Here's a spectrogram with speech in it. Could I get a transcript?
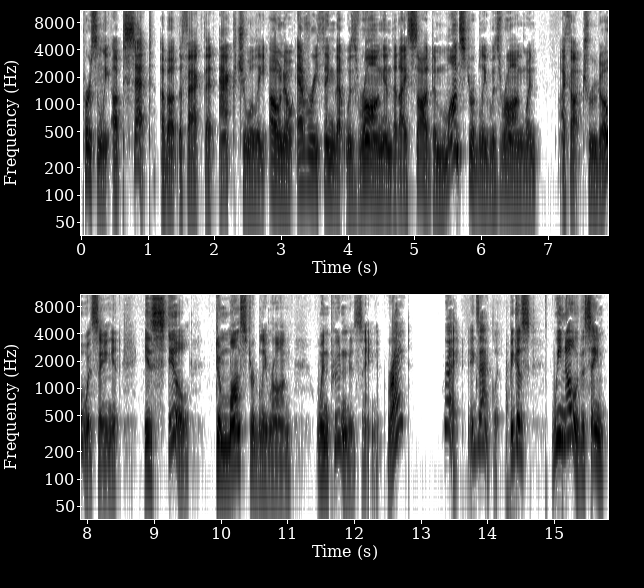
personally upset about the fact that actually, oh no, everything that was wrong and that I saw demonstrably was wrong when I thought Trudeau was saying it is still demonstrably wrong when Putin is saying it, right? Right, exactly. Because we know the same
